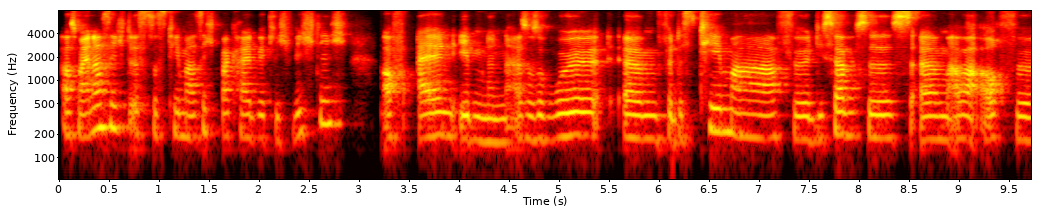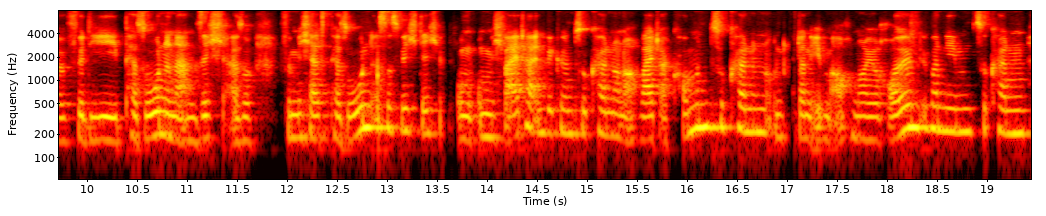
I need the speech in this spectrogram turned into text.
Aus meiner Sicht ist das Thema Sichtbarkeit wirklich wichtig auf allen Ebenen, also sowohl ähm, für das Thema, für die Services, ähm, aber auch für, für die Personen an sich. Also für mich als Person ist es wichtig, um, um mich weiterentwickeln zu können und auch weiterkommen zu können und dann eben auch neue Rollen übernehmen zu können.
